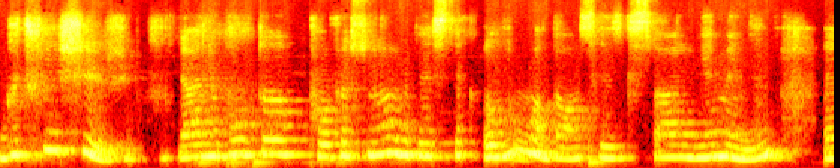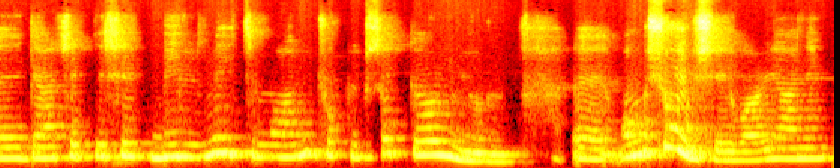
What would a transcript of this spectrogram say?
güçleşir. Yani burada profesyonel bir destek alınmadan sezgisel yemenin e, gerçekleşebilme ihtimalini çok yüksek görmüyorum. E, ama şöyle bir şey var yani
